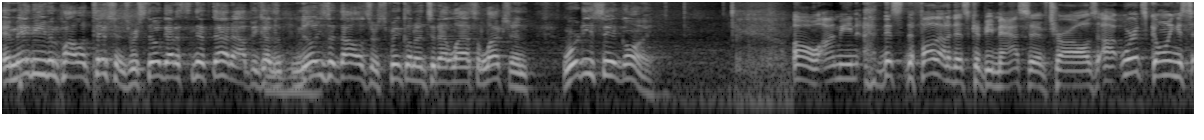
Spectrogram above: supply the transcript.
And maybe even politicians. We still got to sniff that out because millions of dollars are sprinkled into that last election. Where do you see it going? Oh, I mean, this the fallout of this could be massive, Charles. Uh, where it's going is,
